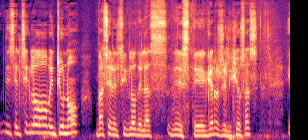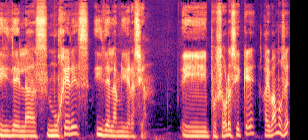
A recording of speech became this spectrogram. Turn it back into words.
dice, el siglo XXI va a ser el siglo de las este, guerras religiosas, y de las mujeres y de la migración. Y pues ahora sí que ahí vamos, ¿eh?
